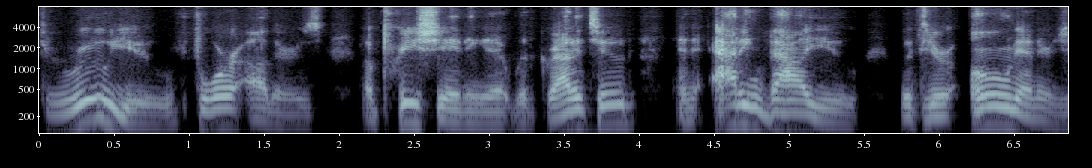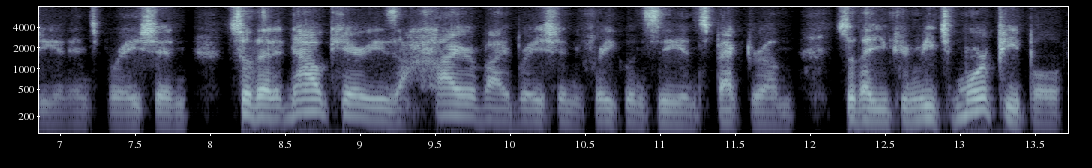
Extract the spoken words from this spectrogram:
through you for others, appreciating it with gratitude and adding value with your own energy and inspiration so that it now carries a higher vibration frequency and spectrum so that you can reach more people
